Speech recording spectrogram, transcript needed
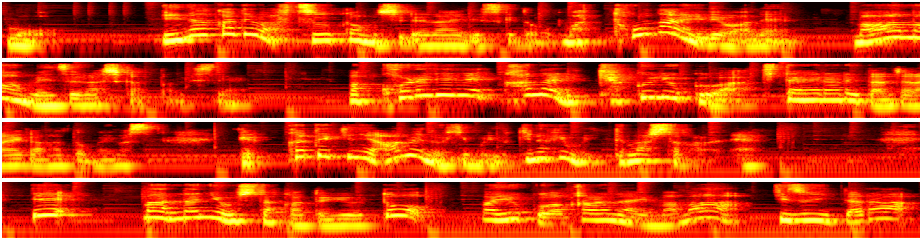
もう田舎では普通かもしれないですけど、まあ、都内ではねまあまあ珍しかったんですね。まあ、これでねかなり脚力は鍛えられたんじゃないかなと思います。結果的に雨の日も雪の日も行ってましたからね。で、まあ、何をしたかというと、まあ、よくわからないまま気づいたら、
